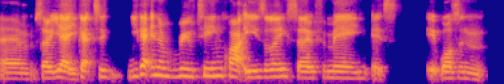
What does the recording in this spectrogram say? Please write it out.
Um, so yeah, you get to you get in a routine quite easily. So for me, it's it wasn't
